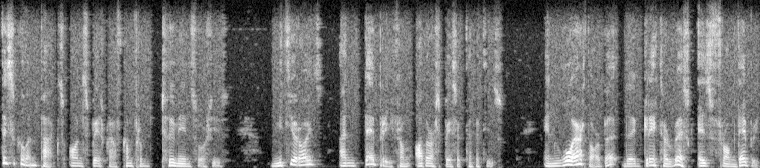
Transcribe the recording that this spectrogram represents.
Physical impacts on spacecraft come from two main sources, meteoroids and debris from other space activities. In low Earth orbit, the greater risk is from debris.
